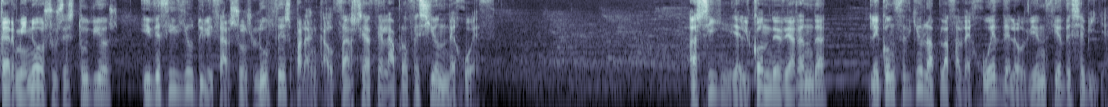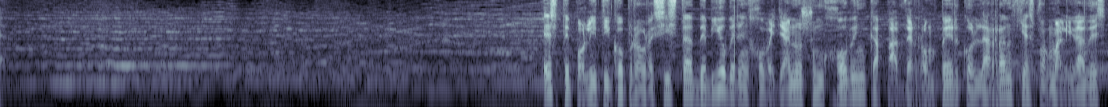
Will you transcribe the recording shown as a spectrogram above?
Terminó sus estudios y decidió utilizar sus luces para encauzarse hacia la profesión de juez. Así, el conde de Aranda le concedió la plaza de juez de la audiencia de Sevilla. Este político progresista debió ver en Jovellanos un joven capaz de romper con las rancias formalidades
